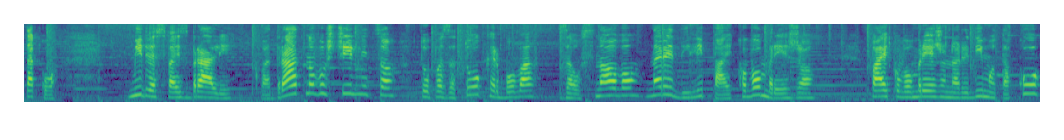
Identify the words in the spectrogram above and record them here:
Tako. Midve sva izbrali kvadratno voščilnico, to pa zato, ker bova za osnovo naredili pajkovo mrežo. Pajkovo mrežo naredimo tako,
